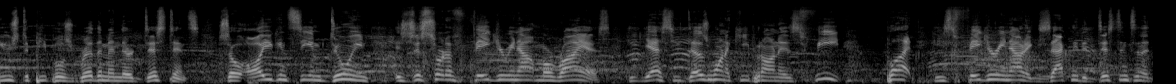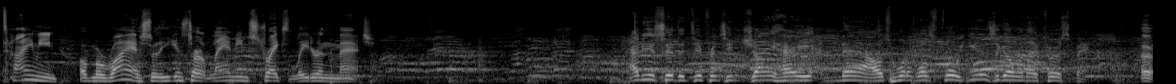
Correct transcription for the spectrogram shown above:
used to people's rhythm and their distance. So all you can see him doing is just sort of figuring out Moraes. He, yes, he does want to keep it on his feet, but he's figuring out exactly the distance and the timing of Moraes so that he can start landing strikes later in the match. How do you see the difference in Geje now to what it was four years ago when they first met? Uh,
